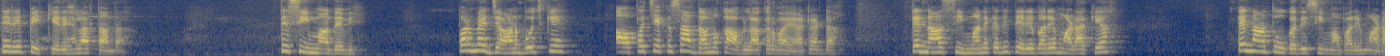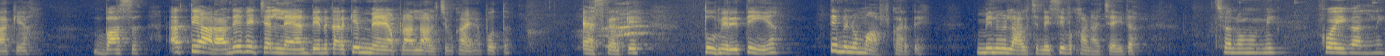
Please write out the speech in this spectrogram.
ਤੇਰੇ ਪੇਕੇ ਦੇ ਹਾਲਾਤਾਂ ਦਾ ਤੇ ਸੀਮਾ ਦੇ ਵੀ। ਪਰ ਮੈਂ ਜਾਣਬੁੱਝ ਕੇ ਆਪਸ 'ਚ ਇੱਕ ਹਿਸਾਬ ਦਾ ਮੁਕਾਬਲਾ ਕਰਵਾਇਆ ਤੁਹਾਡਾ, ਤੇ ਨਾ ਸੀਮਾ ਨੇ ਕਦੀ ਤੇਰੇ ਬਾਰੇ ਮਾੜਾ ਕਿਹਾ, ਤੇ ਨਾ ਤੂੰ ਕਦੀ ਸੀਮਾ ਬਾਰੇ ਮਾੜਾ ਕਿਹਾ। ਬਸ ਇਹ ਤਿਉਹਾਰਾਂ ਦੇ ਵਿੱਚ ਲੈਣ ਦੇਣ ਕਰਕੇ ਮੈਂ ਆਪਣਾ ਲਾਲਚ ਵਿਖਾਇਆ, ਪੁੱਤ। ਐਸ ਕਰਕੇ ਤੂੰ ਮੇਰੀ ਧੀ ਆ ਤੇ ਮੈਨੂੰ ਮਾਫ ਕਰ ਦੇ। ਮੈਨੂੰ ਇਹ ਲਾਲਚ ਨਹੀਂ ਸੀ ਵਿਖਾਣਾ ਚਾਹੀਦਾ। ਚਲੋ ਮੰਮੀ, ਕੋਈ ਗੱਲ ਨਹੀਂ।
